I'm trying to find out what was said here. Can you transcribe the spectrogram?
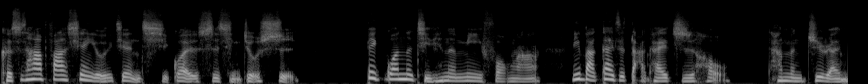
可是他发现有一件很奇怪的事情，就是被关了几天的蜜蜂啊，你把盖子打开之后，他们居然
